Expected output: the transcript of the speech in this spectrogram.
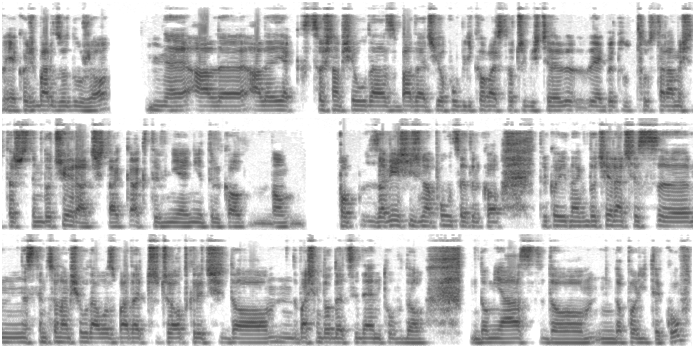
jakoś bardzo dużo, e, ale, ale jak coś nam się uda zbadać i opublikować, to oczywiście jakby tu, tu staramy się też z tym docierać tak aktywnie, nie tylko no, po, zawiesić na półce, tylko, tylko jednak docierać się z, z tym, co nam się udało zbadać, czy, czy odkryć do, właśnie do decydentów, do, do miast, do, do polityków,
